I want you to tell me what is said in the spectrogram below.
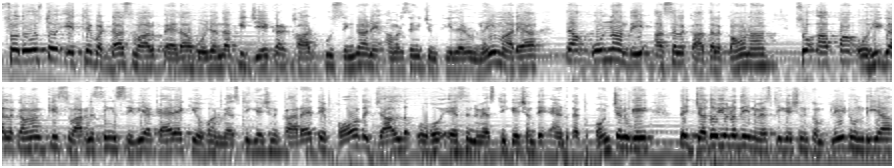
ਸੋ ਦੋਸਤੋ, ਇੱਥੇ ਵੱਡਾ ਸਵਾਲ ਪੈਦਾ ਹੋ ਜਾਂਦਾ ਕਿ ਜੇਕਰ ਖਾੜਕੂ ਸਿੰਘਾਂ ਨੇ ਅਮਰ ਸਿੰਘ ਚਮਕੀਲੇ ਨੂੰ ਨਹੀਂ ਮਾਰਿਆ, ਤਾਂ ਉਹਨਾਂ ਦੇ ਅਸਲ ਕਾਤਲ ਕੌਣ ਆ? ਸੋ ਆਪਾਂ ਉਹੀ ਗੱਲ ਕਵਾਂਗੇ ਕਿ ਸਵਰਨ ਸਿੰਘ ਸਿਵਿਆ ਕਹਿ ਰਿਹਾ ਕਿ ਉਹ ਇਨਵੈਸਟੀਗੇਸ਼ਨ ਕਰ ਰਿਹਾ ਤੇ ਬਹੁਤ ਜਲਦ ਉਹ ਇਸ ਇਨਵੈਸਟੀਗੇਸ਼ਨ ਦੇ ਐਂਡ ਤੱਕ ਪਹੁੰਚਣਗੇ ਤੇ ਜਦੋਂ ਹੀ ਉਹਨਾਂ ਦੀ ਇਨਵੈਸਟੀਗੇਸ਼ਨ ਕੰਪਲੀਟ ਹੁੰਦੀ ਆ,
